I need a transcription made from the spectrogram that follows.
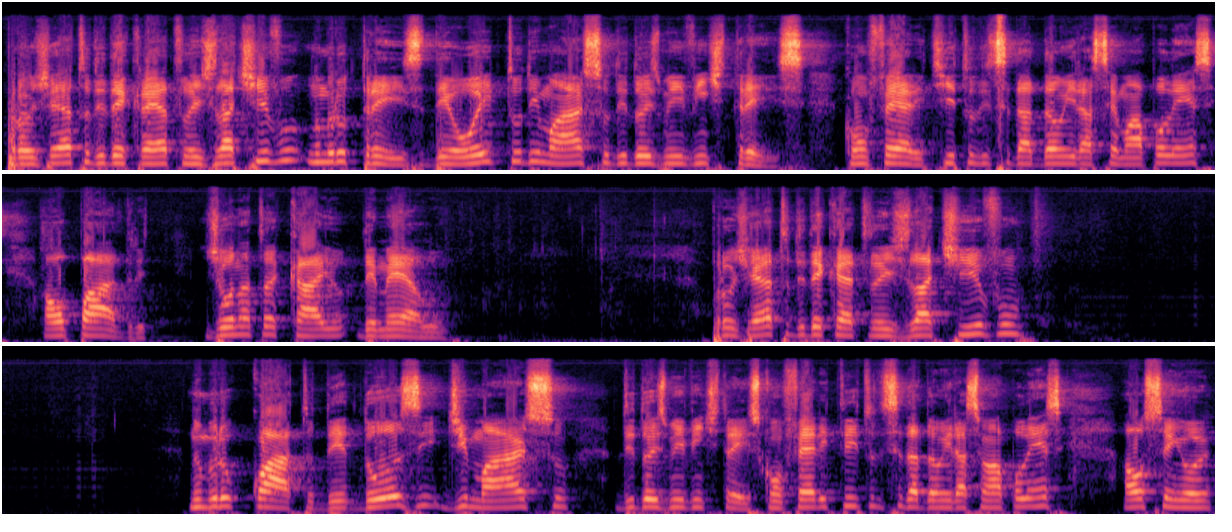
Projeto de decreto legislativo número 3, de 8 de março de 2023. Confere título de cidadão iracemapolense ao padre Jonathan Caio de Melo. Projeto de decreto legislativo número 4, de 12 de março de 2023. Confere título de cidadão iracemapolense ao senhor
